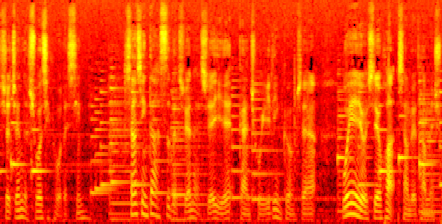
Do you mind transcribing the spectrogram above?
是真的说进了我的心里，相信大四的学奶学爷感触一定更深。我也有些话想对他们说。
